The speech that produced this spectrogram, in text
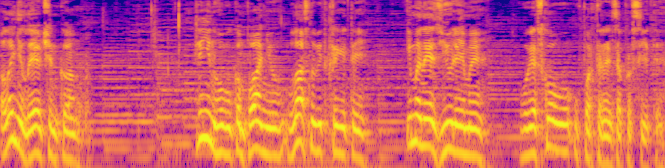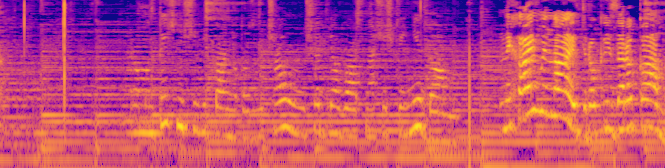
Олені Левченко, клінінгову компанію власну відкрити і мене з Юліями обов'язково у партнери запросити. Романтичніші вітання прозвучали лише для вас, наші шкільні дами. Нехай минають роки за роками,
